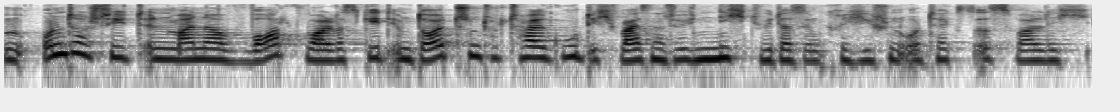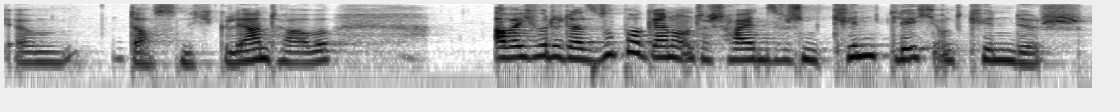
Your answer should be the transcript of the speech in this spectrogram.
einen Unterschied in meiner Wortwahl. Das geht im Deutschen total gut. Ich weiß natürlich nicht, wie das im griechischen Urtext ist, weil ich ähm, das nicht gelernt habe. Aber ich würde da super gerne unterscheiden zwischen kindlich und kindisch.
